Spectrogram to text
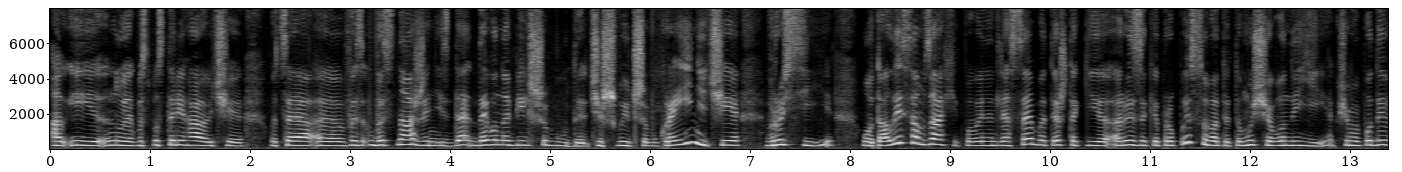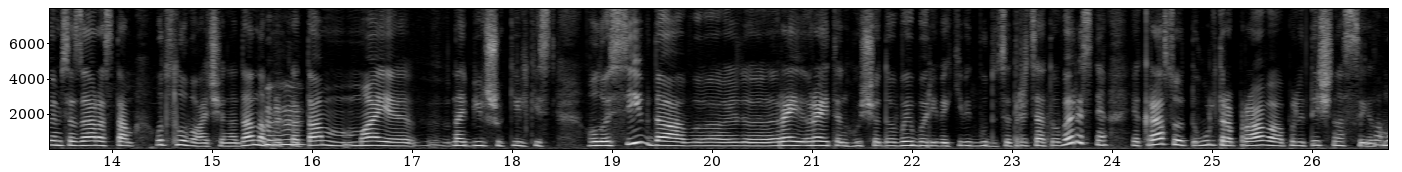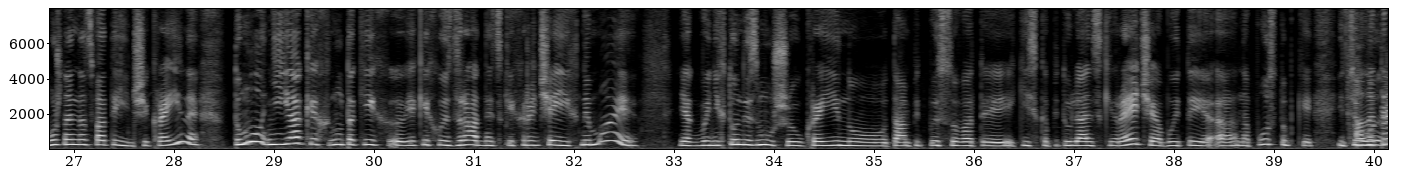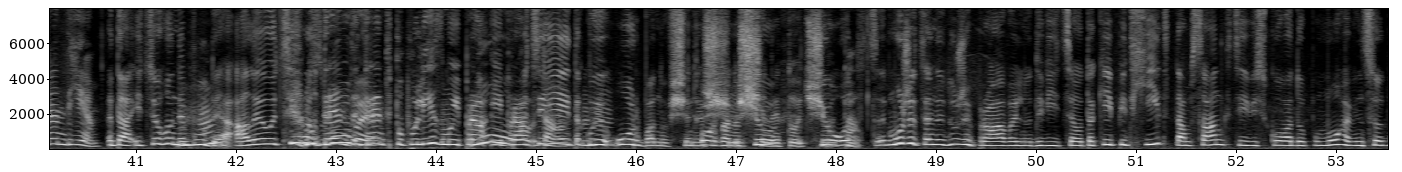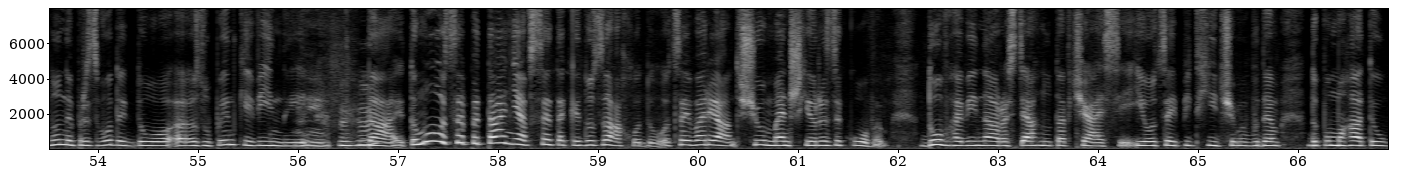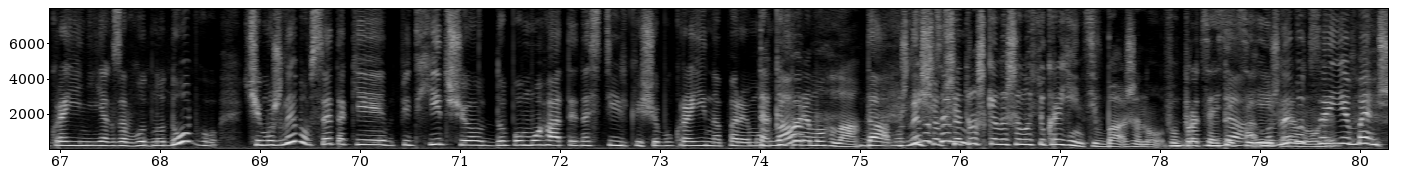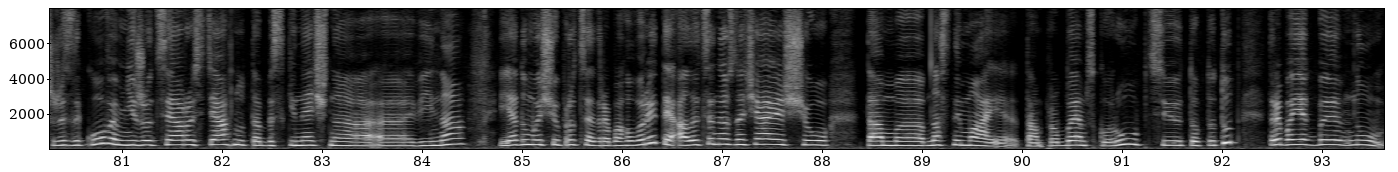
А і ну, якби спостерігаючи, оце е, виснаженість, де, де вона більше буде, чи швидше в Україні, чи в Росії. От, але сам Захід повинен для себе теж такі ризики прописувати, тому що вони є. Якщо ми подивимося зараз, там от Словаччина, да, наприклад, Мгм. там має найбільшу кількість голосів да, в е, рейтингу щодо виборів, які відбудуться 30 вересня, якраз от ультраправа політична сила. Можна і назвати інші країни, тому ніяких ну таких е, якихось зрадницьких речей їх немає. Якби ніхто не змушує Україну там підписувати якісь капітулянські речі або йти е, на поступки, і цього Але тренд є. да, і цього не Мгм. буде. Але оці Ну, розмови тренд, тренд популізму і прав ну, і прав цієї та. такої Мгм. Орбановщини, Орбановщини, що, точно. що та. от може це не дуже правильно. Дивіться, отакий підхід, там санкції, військова допомога, він все одно не призводить до е, зупинки війни. Мгм. Да, і тому це питання все-таки до заходу. Оцей варіант, що менш є ризиковим. Довга війна розтягнута в часі, і оцей підхід, що ми будемо допомагати Україні як завгодно довго. Чи можливо все-таки підхід, що допомагати настільки, щоб Україна перемогла? Так і перемогла. Да, можливо, і щоб це ще трошки лишилось українців бажано в процесі да, цієї можливо, перемоги. це є менш ризиковим, ніж оця розтягнута безкінечна е, війна. І я думаю, що про це треба говорити, але це не означає, що там е, в нас немає там проблем з корупцією. Тобто тут треба якби ну.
